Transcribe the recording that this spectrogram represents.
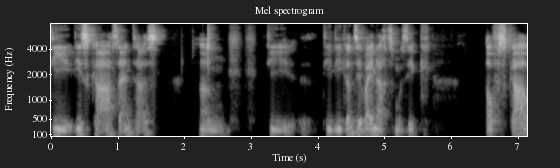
die, die Ska Santas, ähm, die, die die ganze Weihnachtsmusik auf Ska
